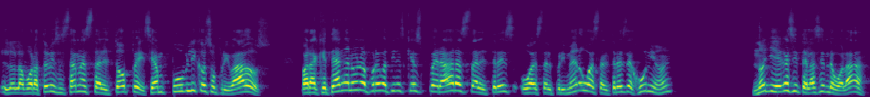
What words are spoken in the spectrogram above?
los laboratorios están hasta el tope, sean públicos o privados. Para que te hagan una prueba tienes que esperar hasta el 3 o hasta el primero o hasta el 3 de junio. ¿eh? No llegas y te la hacen de volada.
